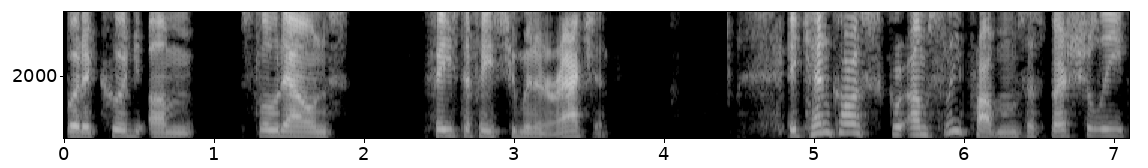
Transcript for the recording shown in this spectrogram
but it could um, slow down face-to-face human interaction it can cause um, sleep problems, especially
